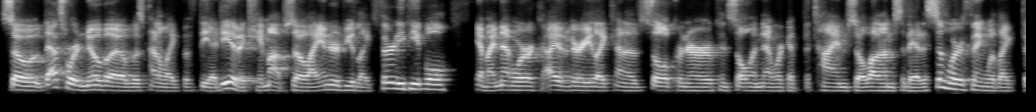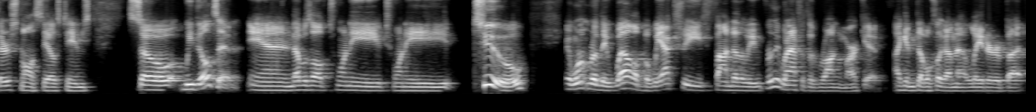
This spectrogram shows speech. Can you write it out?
So that's where Novah was kind of like the, the idea that came up. So I interviewed like 30 people in my network. I had a very like kind of solopreneur consultant network at the time. So a lot of them said they had a similar thing with like their small sales teams. So we built it and that was all 2022. It went really well, but we actually found out that we really went after the wrong market. I can double click on that later, but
